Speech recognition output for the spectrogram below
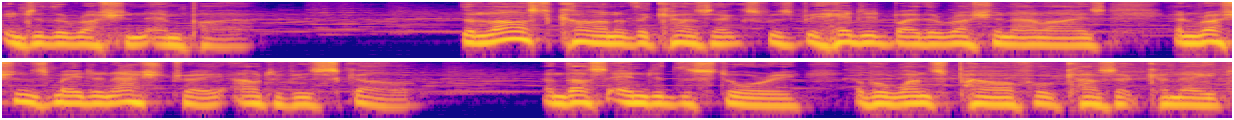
into the Russian Empire. The last Khan of the Kazakhs was beheaded by the Russian allies and Russians made an ashtray out of his skull. And thus ended the story of a once powerful Kazakh Khanate,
